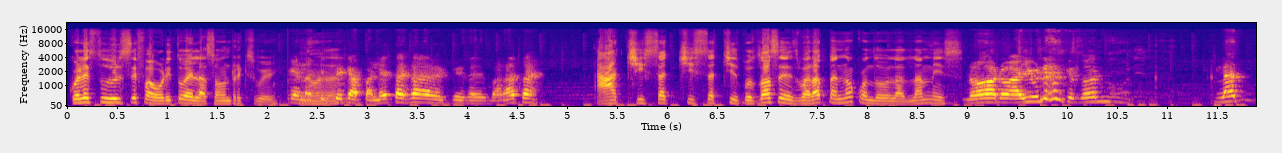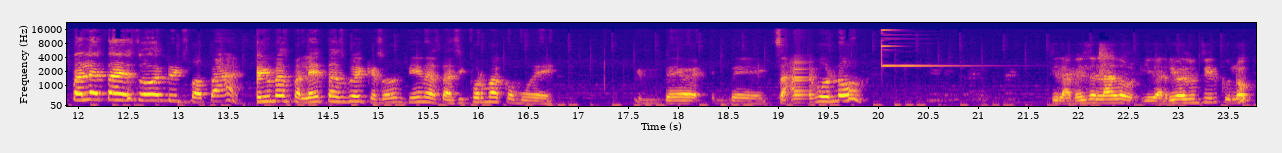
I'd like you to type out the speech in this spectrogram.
¿Cuál es tu dulce favorito de la Sonrex, güey? Que la típica paleta esa que se desbarata. Ah, chisa, chisa, chis. Pues todas se desbaratan, ¿no? Cuando las lames. No, no, hay unas que son. La paleta de Sonrix, papá. Hay unas paletas, güey, que son, tienen hasta así forma como de. De, de hexágono. Si la ves de lado y de arriba es un círculo.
